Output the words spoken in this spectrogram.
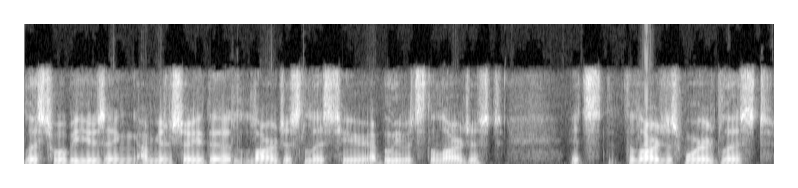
list we'll be using. I'm going to show you the largest list here. I believe it's the largest. It's the largest word list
